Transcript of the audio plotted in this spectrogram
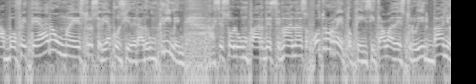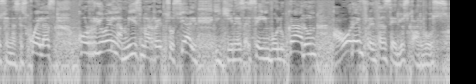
abofetear a un maestro sería considerado un crimen. Hace solo un par de semanas, otro reto que incitaba a destruir baños en las escuelas corrió en la misma red social y quienes se involucraron ahora enfrentan serios cargos.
